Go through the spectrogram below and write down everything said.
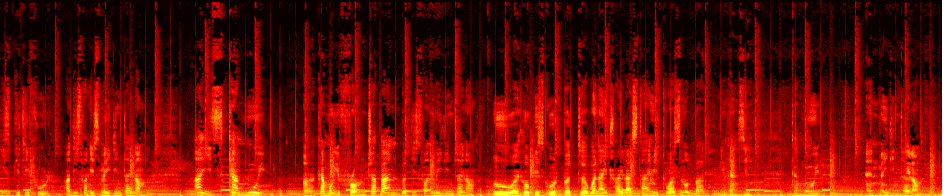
it's beautiful. Ah this one is made in thailand. Ah it's kamui uh, kamui from japan but this one made in thailand. Oh i hope it's good but uh, when i tried last time it was not bad. You can see. Kamui and made in thailand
